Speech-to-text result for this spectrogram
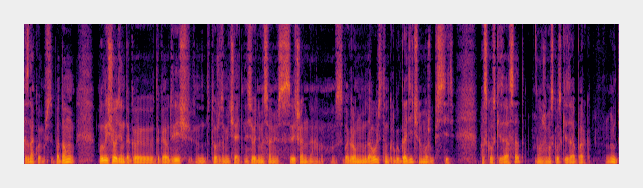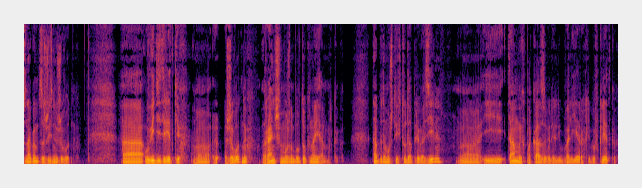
знакомишься. Потом был еще один такой, такая вот вещь, тоже замечательная. Сегодня мы с вами совершенно с огромным удовольствием круглогодично можем посетить московский зоосад, он же московский зоопарк, и познакомиться с жизнью животных. А увидеть редких э, животных раньше можно было только на ярмарках да, потому что их туда привозили, э, и там их показывали либо в вольерах, либо в клетках.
